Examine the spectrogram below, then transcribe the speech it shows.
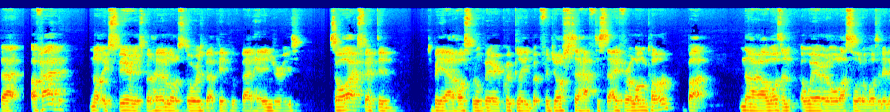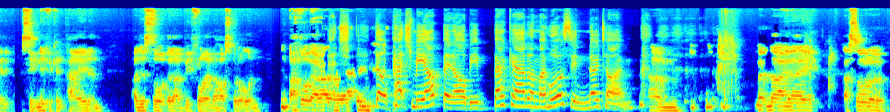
that I've had not experience but heard a lot of stories about people with bad head injuries. So I expected to be out of hospital very quickly, but for Josh to have to stay for a long time. But no, I wasn't aware at all. I sort of wasn't in any significant pain, and I just thought that I'd be flying to hospital. And I thought they were overreacting. They'll patch me up and I'll be back out on my horse in no time. Um, but no, they. I sort of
